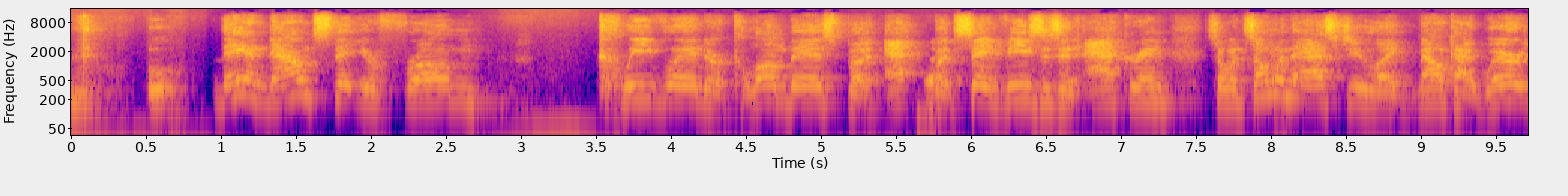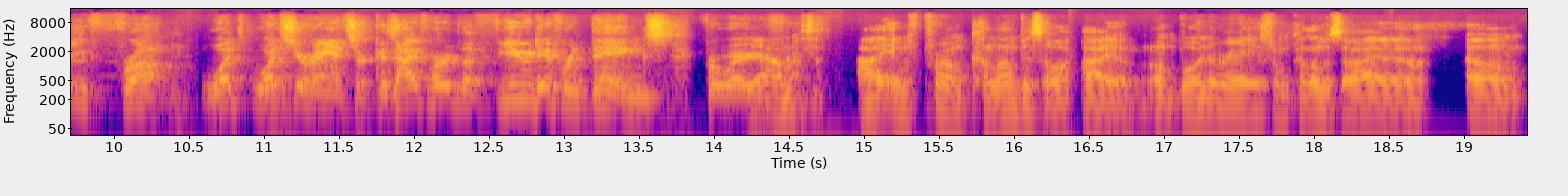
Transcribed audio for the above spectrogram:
th- they announced that you're from Cleveland or Columbus, but at, but St. V's is in Akron. So when someone asks you like Malachi, where are you from? What what's your answer? Because I've heard a few different things for where Yeah, you're I'm. from. I am from Columbus, Ohio. I'm born and raised from Columbus, Ohio. Um,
